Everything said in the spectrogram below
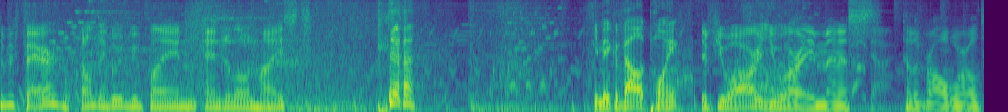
To be fair, I don't think we'd be playing Angelo and Heist. you make a valid point. If you are, you are a menace to the Brawl world.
